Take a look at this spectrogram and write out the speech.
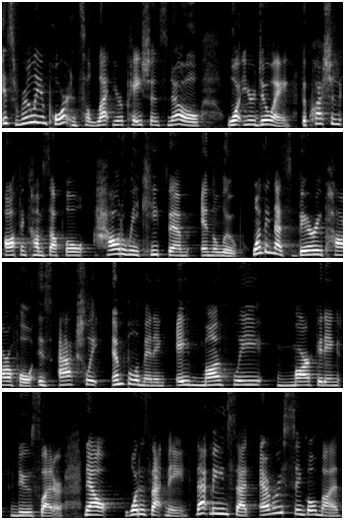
it's really important to let your patients know what you're doing. The question often comes up, well, how do we keep them in the loop? One thing that's very powerful is actually implementing a monthly marketing newsletter. Now, what does that mean? That means that every single month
